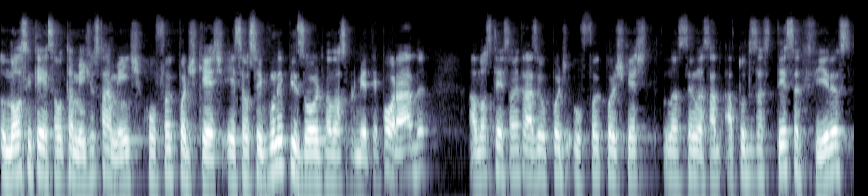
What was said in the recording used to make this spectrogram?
a nossa intenção também, justamente, com o Funk Podcast, esse é o segundo episódio da nossa primeira temporada. A nossa intenção é trazer o, pod, o Funk Podcast sendo lançado a todas as terças-feiras.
